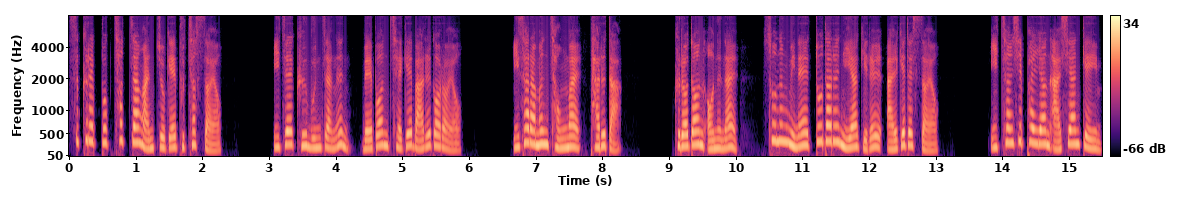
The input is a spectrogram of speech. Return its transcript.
스크랩북 첫 장 안쪽에 붙였어요. 이제 그 문장은 매번 제게 말을 걸어요. 이 사람은 정말 다르다. 그러던 어느 날 손흥민의 또 다른 이야기를 알게 됐어요. 2018년 아시안게임,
